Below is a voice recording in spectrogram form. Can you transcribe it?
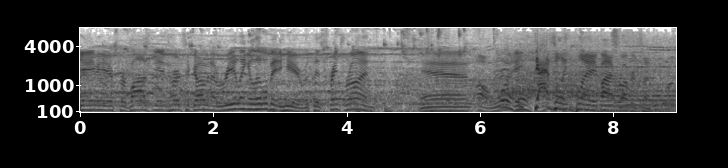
game here for Bosnia and Herzegovina, reeling a little bit here with this French run. And, oh, what a dazzling play by Roberson.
